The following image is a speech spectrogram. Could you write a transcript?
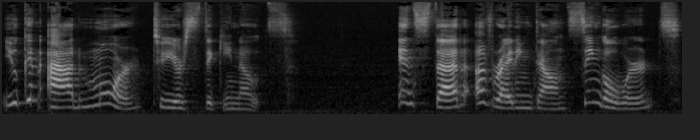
you can add more to your sticky notes. Instead of writing down single words,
